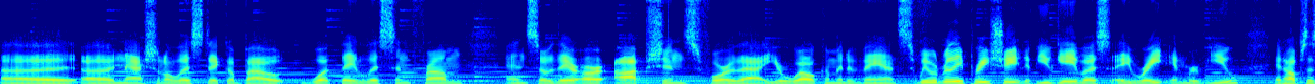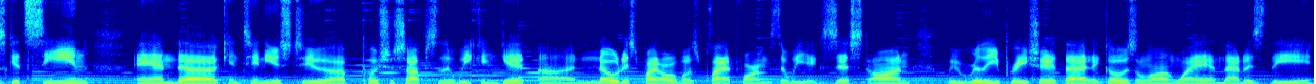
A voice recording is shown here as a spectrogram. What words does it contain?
uh, uh, nationalistic about what they listen from, and so there are options for that. You're welcome in advance. We would really appreciate if you gave us a rate and review. It helps us get seen and uh, continues to uh, push us up so that we can get noticed by all those platforms that we exist on. We really appreciate that. It goes a long way, and that is the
